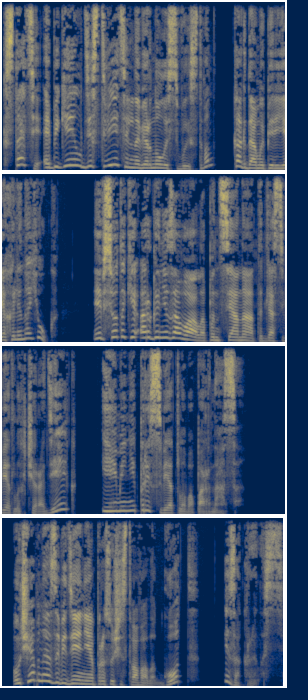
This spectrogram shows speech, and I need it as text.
Кстати, Эбигейл действительно вернулась в Истван, когда мы переехали на юг, и все-таки организовала пансионат для светлых чародеек имени Пресветлого Парнаса. Учебное заведение просуществовало год и закрылось.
